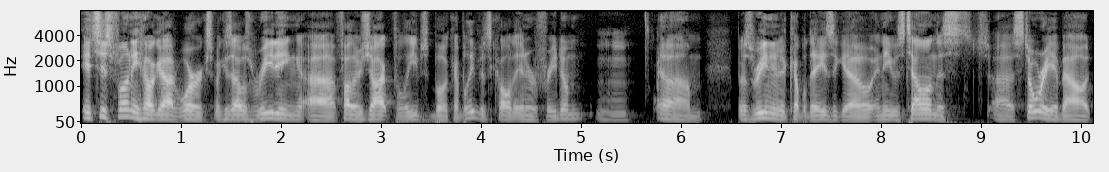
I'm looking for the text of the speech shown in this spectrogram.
it's just funny how God works because I was reading uh, Father Jacques Philippe's book. I believe it's called Inner Freedom. Mm-hmm. Um, but I was reading it a couple days ago, and he was telling this uh, story about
